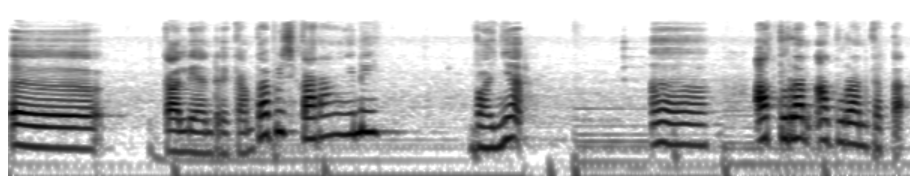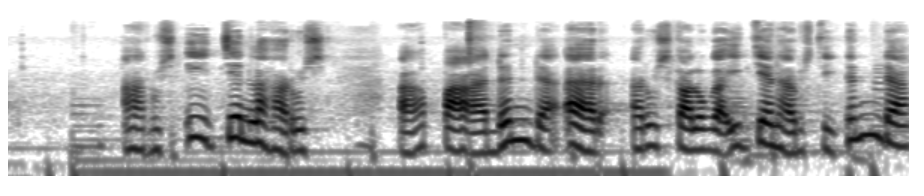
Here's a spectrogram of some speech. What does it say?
uh, kalian rekam. Tapi sekarang ini banyak uh, aturan-aturan ketat. Harus izin lah harus apa denda eh, harus kalau nggak izin harus didenda.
